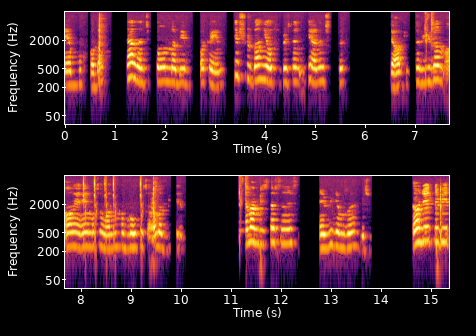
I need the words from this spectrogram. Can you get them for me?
e, bu kupada. Nereden çıktı onunla bir bakayım. Ya şuradan ya 35'ten bir yerden çıktı. Ya arkadaşlar 110 aa, elmasım var. Bununla Brawl Pass'ı alabilirim. Hemen bir isterseniz e, videomuza geçelim. Öncelikle bir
